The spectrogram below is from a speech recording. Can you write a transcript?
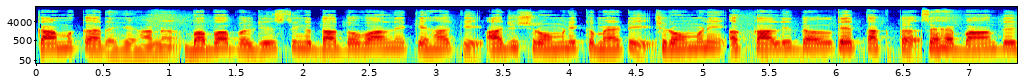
ਕੰਮ ਕਰ ਰਹੇ ਹਨ। ਬਾਬਾ ਬਲਜੀਤ ਸਿੰਘ ਦਾਦੋਵਾਲ ਨੇ ਕਿਹਾ ਕਿ ਅੱਜ ਸ਼੍ਰੋਮਣੀ ਕਮੇਟੀ, ਸ਼੍ਰੋਮਣੀ ਅਕਾਲੀ ਦਲ ਤੇ ਤਖਤ ਸਹਿਬਾਨ ਦੇ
